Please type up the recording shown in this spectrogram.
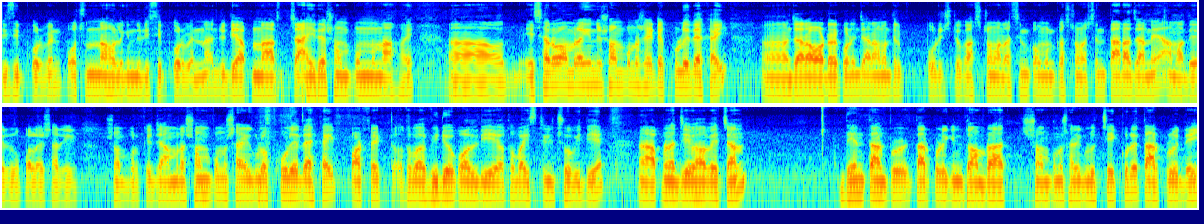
রিসিভ করবেন। পছন্দ না হলে কিন্তু রিসিভ করবেন না। যদি আপনার চাহিদা সম্পূর্ণ না হয় এছাড়াও আমরা কিন্তু সম্পূর্ণ শাড়িটা খুলে দেখাই। যারা অর্ডার করেন যারা আমাদের পরিচিত কাস্টমার আছেন কমন কাস্টমার আছেন, তারা জানে আমাদের রূপালয় শাড়ির সম্পর্কে যে আমরা সম্পূর্ণ শাড়িগুলো খুলে দেখাই পারফেক্ট অথবা ভিডিও কল দিয়ে অথবা স্টিল ছবি দিয়ে আপনারা যেভাবে চান দেন তারপর, তারপরে কিন্তু আমরা সম্পূর্ণ শাড়িগুলো চেক করে তারপরে দেই।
